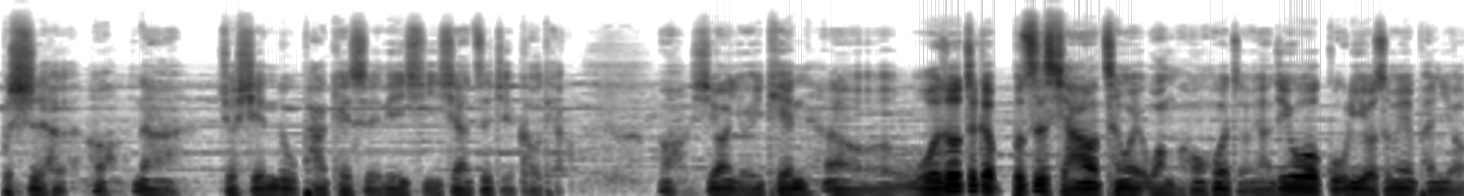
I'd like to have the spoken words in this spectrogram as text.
不适合哈。那就先录 Podcast 练习一下自己的口条啊。希望有一天啊，我说这个不是想要成为网红或怎么样，其实我鼓励我身边的朋友，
